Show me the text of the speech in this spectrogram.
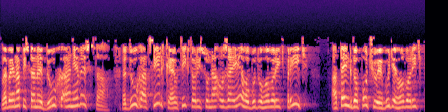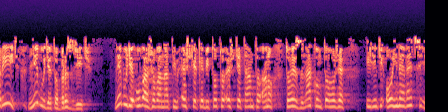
lebo je napísané duch a nevesta. Duch a církev, tí, ktorí sú naozaj jeho, budú hovoriť príď. A ten, kto počuje, bude hovoriť príď. Nebude to brzdiť. Nebude uvažovať nad tým ešte, keby toto, ešte tamto. Áno, to je znakom toho, že ide ti o iné veci.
